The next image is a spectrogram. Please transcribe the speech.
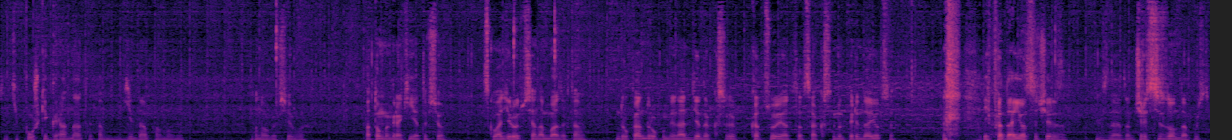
Всякие пушки, гранаты, там еда, по-моему. Много всего. Потом игроки это все складируют все на базах, там друг от друга, блин, от деда к, к отцу и от отца к сыну передается. И продается через, не знаю, там, через сезон, допустим.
